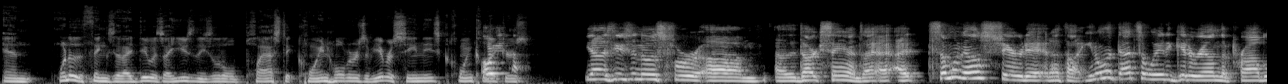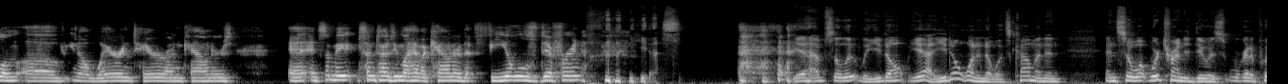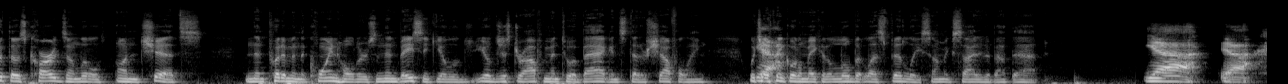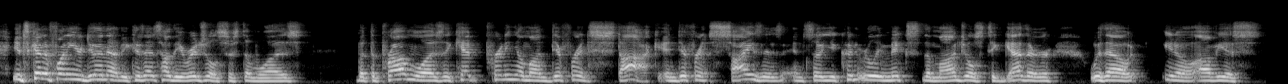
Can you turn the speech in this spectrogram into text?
And one of the things that I do is I use these little plastic coin holders. Have you ever seen these coin collectors? Oh, yeah. Yeah, I was using those for um, uh, the Dark Sands. I, I, I, someone else shared it, and I thought, you know what? That's a way to get around the problem of you know wear and tear on counters, and, and somebody sometimes you might have a counter that feels different. yes. yeah, absolutely. You don't. Yeah, you don't want to know what's coming, and and so what we're trying to do is we're going to put those cards on little on chits, and then put them in the coin holders, and then basically you'll you'll just drop them into a bag instead of shuffling which yeah. I think will make it a little bit less fiddly. So I'm excited about that. Yeah, yeah. It's kind of funny you're doing that because that's how the original system was. But the problem was they kept printing them on different stock and different sizes, and so you couldn't really mix the modules together without you know obvious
